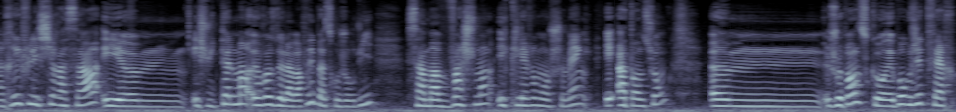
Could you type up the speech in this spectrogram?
réfléchir à ça et, euh, je suis tellement heureuse de l'avoir fait parce qu'aujourd'hui ça m'a vachement éclairé mon chemin. Et attention, euh, je pense qu'on n'est pas obligé de faire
